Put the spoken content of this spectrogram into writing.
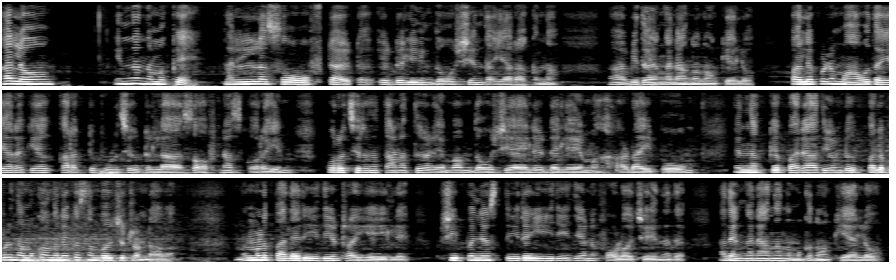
Hello ഇന്ന് നമുക്ക് നല്ല സോഫ്റ്റായിട്ട് ഇഡലിയും ദോശയും തയ്യാറാക്കുന്ന വിധം എങ്ങനെയാണെന്ന് നോക്കിയാലോ. പലപ്പോഴും മാവ് തയ്യാറാക്കിയാൽ കറക്റ്റ് പൊളിച്ച് കിട്ടില്ല സോഫ്റ്റ്നെസ് കുറയും. കുറച്ചിരുന്ന് തണുത്ത് കഴിയുമ്പം ദോശയായാലും ഇഡലിയും ഹാർഡായി പോവും എന്നൊക്കെ പരാതിയുണ്ട്. പലപ്പോഴും നമുക്കും അങ്ങനെയൊക്കെ സംഭവിച്ചിട്ടുണ്ടാവാം. നമ്മൾ പല രീതിയും ട്രൈ ചെയ്യില്ലേ? പക്ഷേ ഇപ്പം ഞാൻ സ്ഥിരം ഈ രീതിയാണ് ഫോളോ ചെയ്യുന്നത്. അതെങ്ങനെയാണെന്ന് നമുക്ക് നോക്കിയാലോ.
